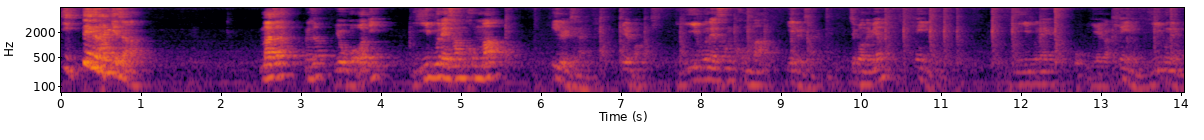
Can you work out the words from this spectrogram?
이때는 한 개잖아. 맞아? 그죠? 요거 어디? 2분의 3,1을 지날 때. 1번. 2분의 3,1을 지날 때. 집어넣으면 K는 2분의 5. 얘가 K는 2분의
